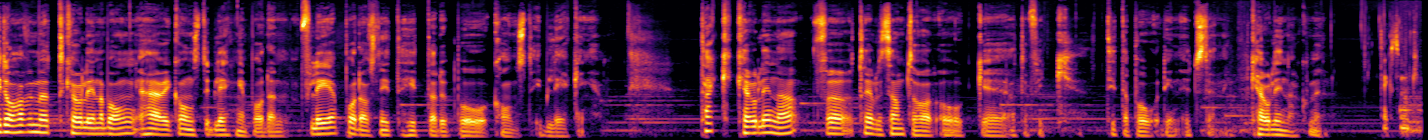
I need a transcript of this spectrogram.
Idag har vi mött Carolina Bång här i Konst i Blekinge-podden. Fler poddavsnitt hittar du på Konst i Blekinge. Tack Carolina för trevligt samtal och eh, att jag fick titta på din utställning. Carolina kommun. Tack så mycket.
